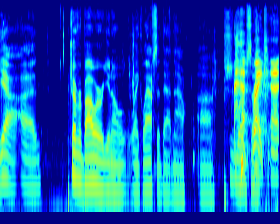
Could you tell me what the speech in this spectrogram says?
yeah, uh, Trevor Bauer, you know, like laughs at that now. Uh, right. Uh,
